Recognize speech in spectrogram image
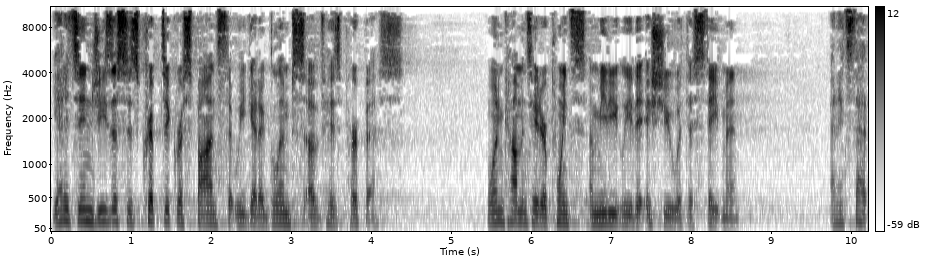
Yet it's in Jesus' cryptic response that we get a glimpse of his purpose. One commentator points immediately the issue with this statement, and it's that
